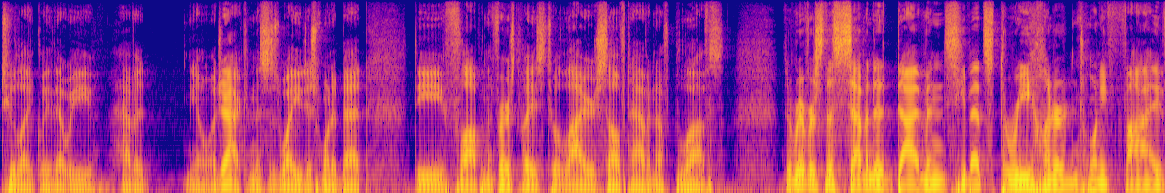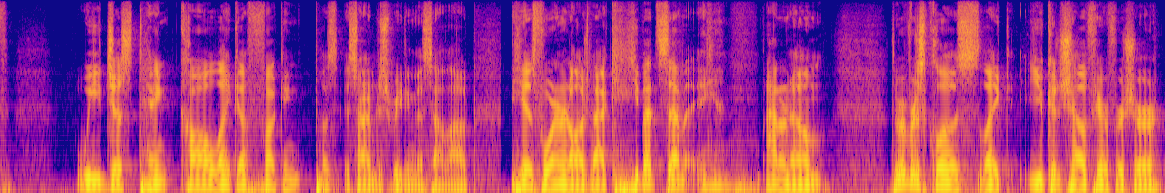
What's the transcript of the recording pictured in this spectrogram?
too likely that we have a you know a jack, and this is why you just want to bet the flop in the first place to allow yourself to have enough bluffs. The river's the seven to diamonds. He bets 325. We just tank call like a fucking pussy. Sorry, I'm just reading this out loud. He has $400 back. He bets seven. I don't know. The river's close. Like, you could shove here for sure.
